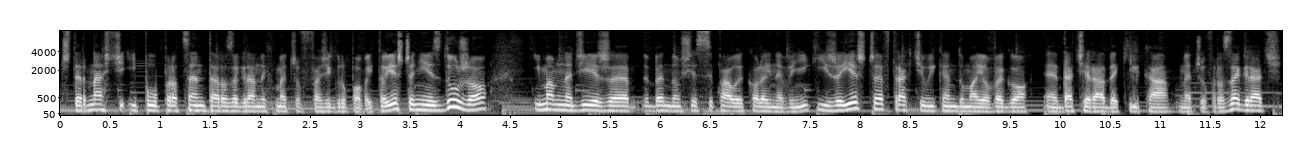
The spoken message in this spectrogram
14,5% rozegranych meczów w fazie grupowej. To jeszcze nie jest dużo i mam nadzieję, że będą się sypały kolejne wyniki i że jeszcze w trakcie weekendu majowego e, dacie radę kilka meczów rozegrać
